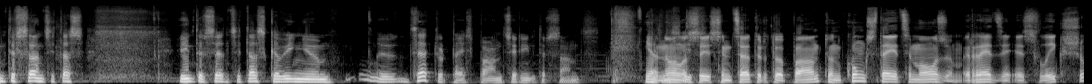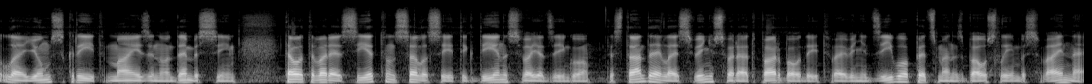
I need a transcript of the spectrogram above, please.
interesants ir tas, interesants ir tas ka viņu Ceturtais pāns ir interesants. Jā, nolasīsim ceturto pāntu, un kungs teica mūzum, redzi, es likšu, lai jums krīt maize no debesīm. Tauta varēs iet un salasīt tik dienas vajadzīgo. Tas tādēļ, lai es viņus varētu pārbaudīt, vai viņi dzīvo pēc manas bauslības vai nē.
